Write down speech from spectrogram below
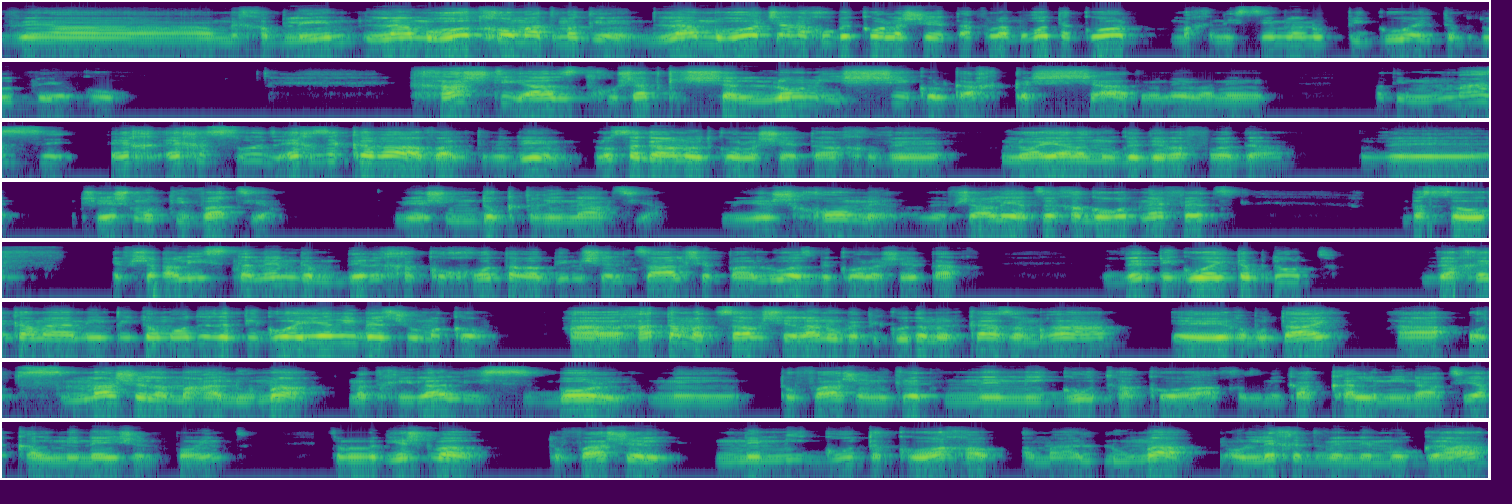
והמחבלים, למרות חומת מגן, למרות שאנחנו בכל השטח, למרות הכל, מכניסים לנו פיגוע התאבדות ביגור. חשתי אז תחושת כישלון אישי כל כך קשה, אתם יודעים, אני אמרתי, מה זה, איך, איך עשו את זה, איך זה קרה, אבל אתם יודעים, לא סגרנו את כל השטח ולא היה לנו גדר הפרדה, וכשיש מוטיבציה ויש אינדוקטרינציה ויש חומר, ואפשר לייצר חגורות נפץ, בסוף אפשר להסתנן גם דרך הכוחות הרבים של צה"ל שפעלו אז בכל השטח, ופיגוע התאבדות, ואחרי כמה ימים פתאום עוד איזה פיגוע ירי באיזשהו מקום. הערכת המצב שלנו בפיקוד המרכז אמרה, אה, רבותיי, העוצמה של המהלומה מתחילה לסבול מתופעה שנקראת נמיגות הכוח, זה נקרא קלמינציה, culmination point, זאת אומרת, יש כבר תופעה של נמיגות הכוח, המהלומה הולכת ונמוגה,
